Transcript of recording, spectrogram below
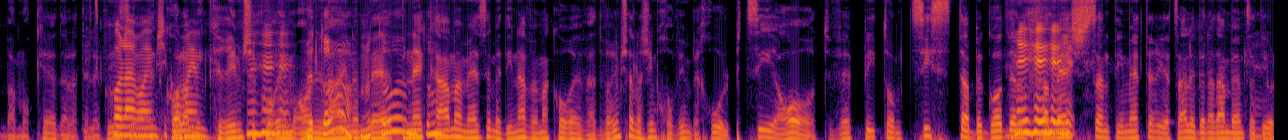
במוקד, על הטלוויזיה, כל האירועים את כל שקורים. המקרים שקורים אונליין, בני. כמה, מאיזה מדינה ומה קורה, והדברים שאנשים חווים בחו"ל, פציעות, ופתאום ציסטה בגודל חמש סנטימטר יצא לבן אדם באמצע כן. טיול.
